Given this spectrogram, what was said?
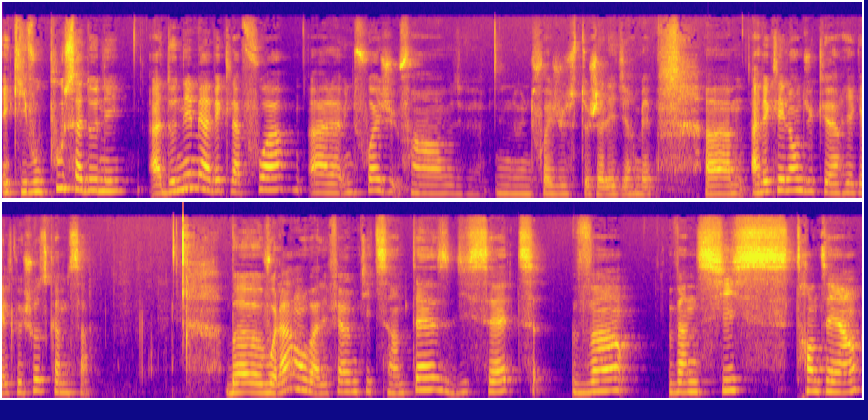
et qui vous pousse à donner, à donner mais avec la foi, une foi, enfin une, foi juste, j'allais dire, mais euh, avec l'élan du cœur, il y a quelque chose comme ça. Ben voilà, on va aller faire une petite synthèse. 17, 20, 26, 31,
